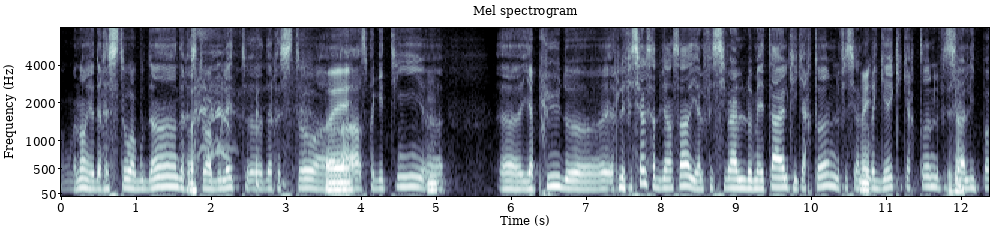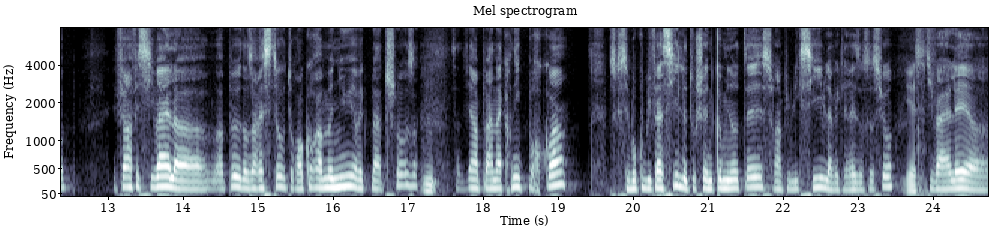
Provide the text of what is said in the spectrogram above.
Donc maintenant, il y a des restos à boudin, des restos à boulettes, euh, des restos à, Ouais. à spaghetti. euh, Mm. euh, Il y a plus de. Les festivals, ça devient ça. Il y a le festival de métal qui cartonne, le festival Oui. de reggae qui cartonne, le festival hip-hop. Et faire un festival euh, un peu dans un resto où tu auras encore un menu avec plein de choses, Mm. ça devient un peu anachronique. Pourquoi? Parce que c'est beaucoup plus facile de toucher une communauté sur un public cible avec les réseaux sociaux. Yes. Tu vas aller, euh,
